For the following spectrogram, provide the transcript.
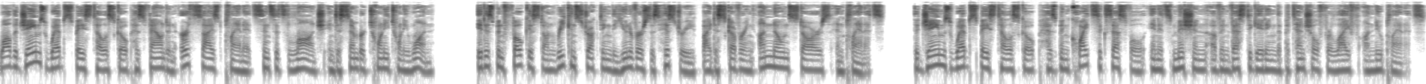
While the James Webb Space Telescope has found an Earth-sized planet since its launch in December 2021, it has been focused on reconstructing the universe's history by discovering unknown stars and planets. The James Webb Space Telescope has been quite successful in its mission of investigating the potential for life on new planets.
